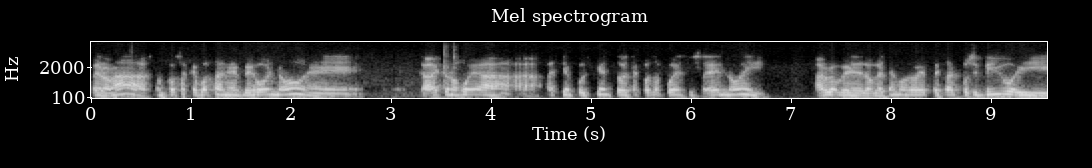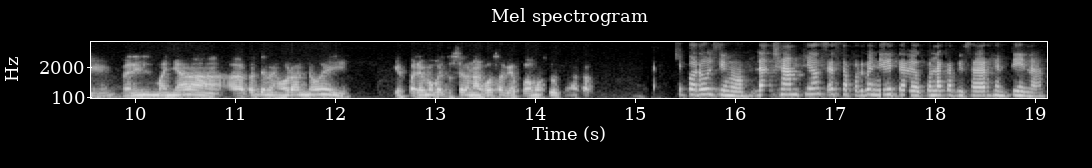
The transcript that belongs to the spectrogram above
Pero nada, son cosas que pasan en el mejor, ¿no? Eh, cada vez que uno juega al 100%, estas cosas pueden suceder, ¿no? Y algo que lo que tengo que estar positivo y venir mañana a tratar de mejorar, ¿no? Y, esperemos que esto sea una cosa que podamos solucionar Y por último, la Champions está por venir y te veo con la camisa de Argentina.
